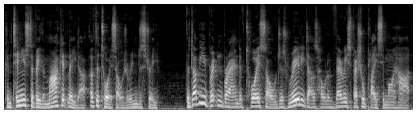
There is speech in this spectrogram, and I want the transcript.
continues to be the market leader of the toy soldier industry. The W. Britain brand of toy soldiers really does hold a very special place in my heart.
